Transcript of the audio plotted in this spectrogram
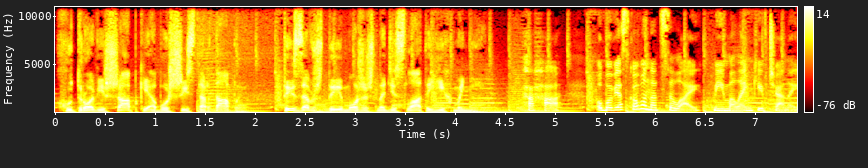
хутрові шапки або ші стартапи, ти завжди можеш надіслати їх мені. Ха-ха, обов'язково надсилай, мій маленький вчений.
